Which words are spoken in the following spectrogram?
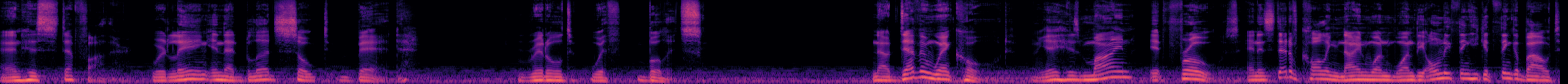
and his stepfather were laying in that blood soaked bed, riddled with bullets. Now, Devin went cold. Yeah, his mind, it froze. And instead of calling 911, the only thing he could think about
